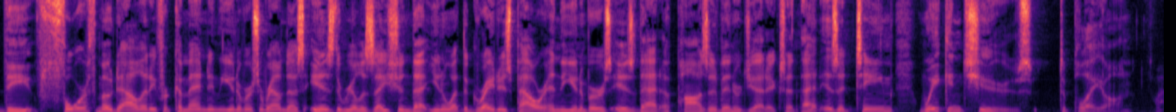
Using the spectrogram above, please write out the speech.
The fourth modality for commanding the universe around us is the realization that, you know what, the greatest power in the universe is that of positive energetics, and that is a team we can choose to play on. Wow.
